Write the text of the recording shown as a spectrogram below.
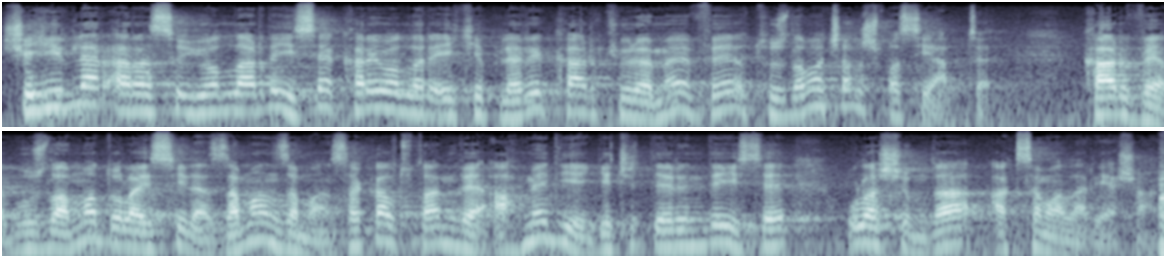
Şehirler arası yollarda ise karayolları ekipleri kar küreme ve tuzlama çalışması yaptı. Kar ve buzlanma dolayısıyla zaman zaman sakal tutan ve Ahmediye geçitlerinde ise ulaşımda aksamalar yaşandı.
